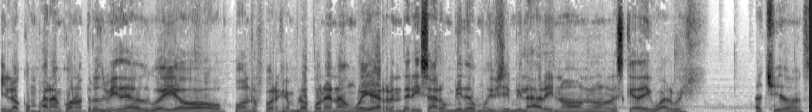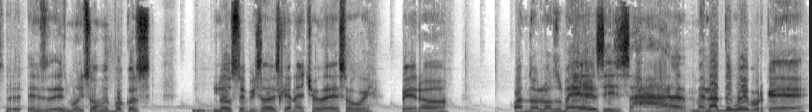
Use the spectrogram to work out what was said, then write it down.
Y lo comparan con otros videos, güey. O por, ejemplo, ponen a un güey a renderizar un video muy similar y no, no les queda igual, güey. Está chido. Es, es muy, son muy pocos los episodios que han hecho de eso, güey. Pero cuando los ves y dices, ah, me late, güey, porque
